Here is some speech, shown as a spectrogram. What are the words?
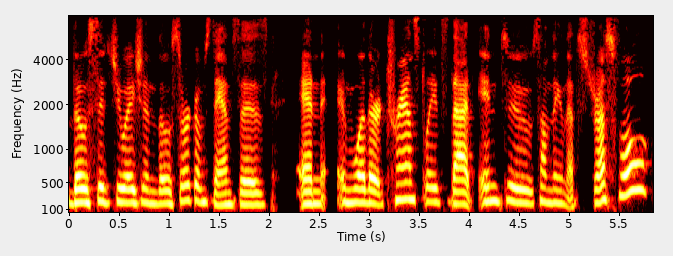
those situations, those circumstances, and, and whether it translates that into something that's stressful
